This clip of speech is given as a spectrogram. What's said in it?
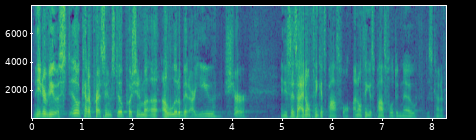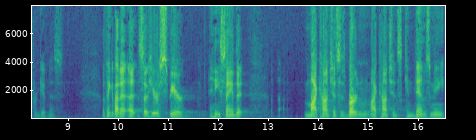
And the interview is still kind of pressing him, still pushing him a, a little bit. Are you sure? And he says, I don't think it's possible. I don't think it's possible to know this kind of forgiveness. Well, think about it. Uh, so here's Speer, and he's saying that my conscience is burdened, my conscience condemns me,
